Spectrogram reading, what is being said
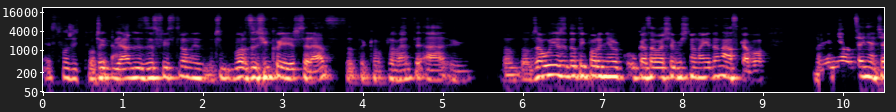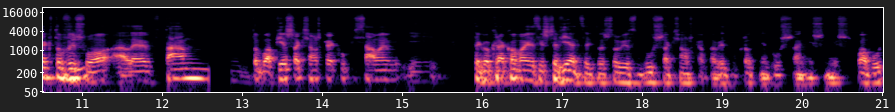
e, stworzyć tło znaczy, Ja ze swojej strony znaczy bardzo dziękuję jeszcze raz za te komplementy, a no, no, żałuję, że do tej pory nie ukazała się wyśniona jedenastka, bo no nie mnie oceniać, jak to wyszło, ale tam to była pierwsza książka, jaką pisałem i tego Krakowa jest jeszcze więcej. To zresztą jest dłuższa książka, prawie dwukrotnie dłuższa niż, niż Powód.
